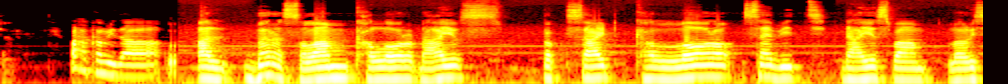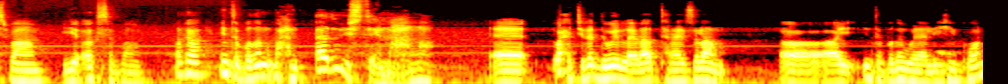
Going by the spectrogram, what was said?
jecla waxaa ka mid ah albarasalam calorodios boxide calorosabit diaspam lorisbam iyo oxabam marka inta badan waxaan aada u isticmaalnaa. Waxaa jira dawey la idhahdo trislam ay inta badan walaalayihiin kuwan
